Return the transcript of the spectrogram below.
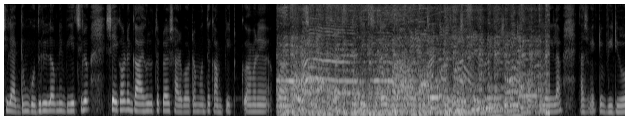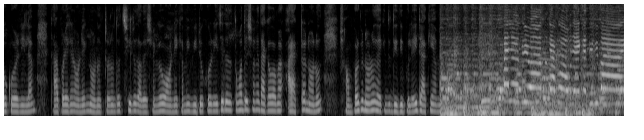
ছিল, একদম গধূলি লগ্নে বিয়ে ছিল। সেই কারণে গায়ে হলুদটা প্রায় সাড়ে বারোটার মধ্যে কমপ্লিট মানে কথা ছিল ফটো তুলে নিলাম তার সঙ্গে একটু ভিডিও করে নিলাম। তারপরে এখানে অনেক ননদ টনদ ছিল তাদের সঙ্গেও অনেক আমি ভিডিও করে নিয়েছি তো তোমাদের সঙ্গে দেখাবো আমার আর একটা ননদ সম্পর্কে ননদ হয় কিন্তু দিদি বলেই ডাকি আমি। হ্যালো এভরিওয়ান দেখো আমাদের একটা দিদি ভাই।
